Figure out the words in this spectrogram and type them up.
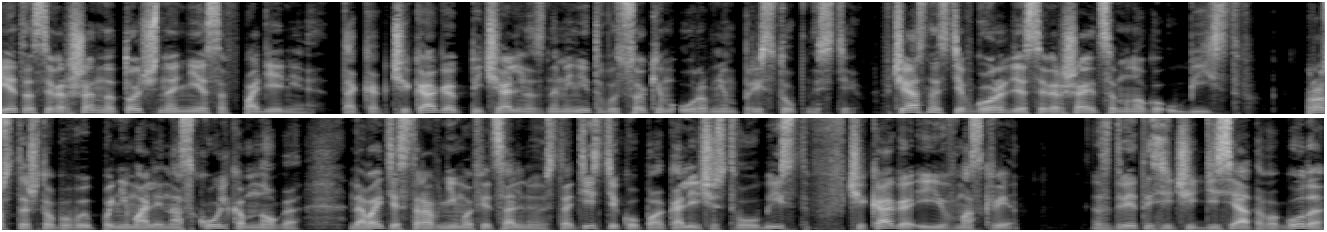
это совершенно точно не совпадение, так как Чикаго печально знаменит высоким уровнем преступности. В частности, в городе совершается много убийств. Просто чтобы вы понимали, насколько много, давайте сравним официальную статистику по количеству убийств в Чикаго и в Москве. С 2010 года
